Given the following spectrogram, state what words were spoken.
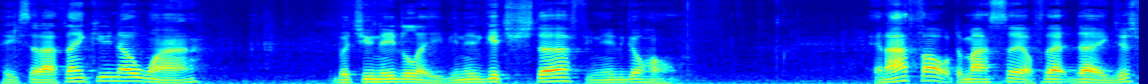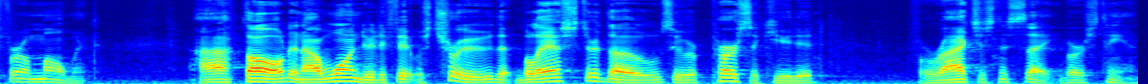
He said, I think you know why, but you need to leave. You need to get your stuff, you need to go home. And I thought to myself that day, just for a moment, I thought and I wondered if it was true that blessed are those who are persecuted for righteousness' sake, verse 10.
